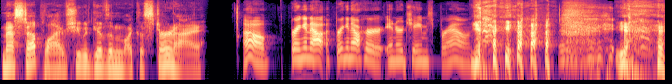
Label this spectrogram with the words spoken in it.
messed up live she would give them like the stern eye Oh, bringing out, bringing out her inner James Brown. yeah yeah yeah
